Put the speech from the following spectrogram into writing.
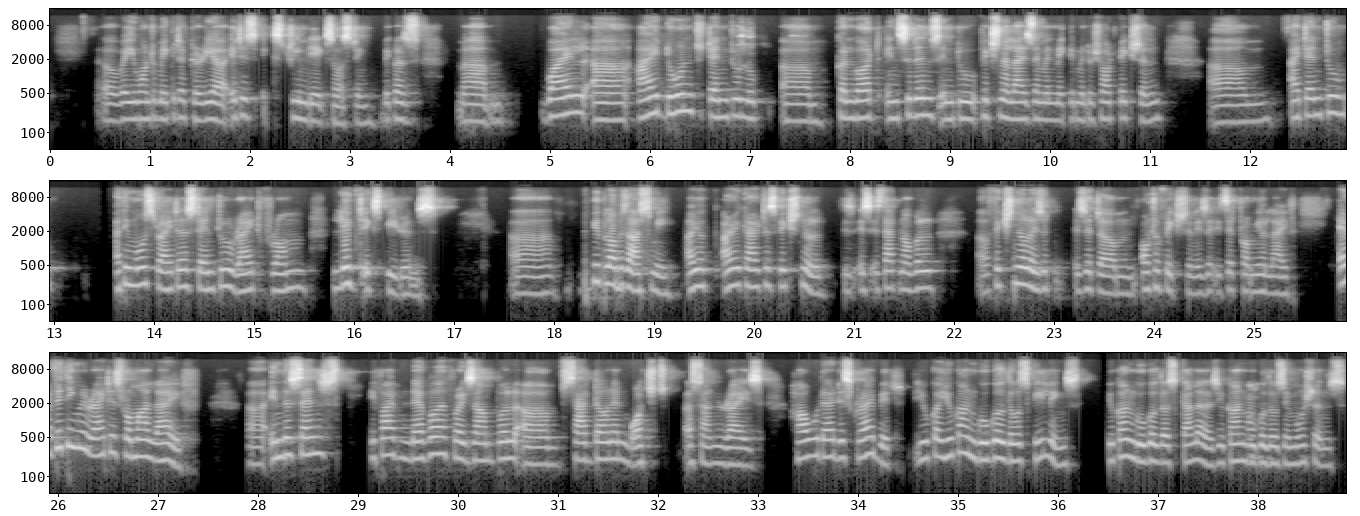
uh, where you want to make it a career, it is extremely exhausting because um, while uh, I don't tend to look, um, convert incidents into fictionalize them and make them into short fiction, um, I tend to, I think most writers tend to write from lived experience. Uh, people always ask me, are your, are your characters fictional? Is, is, is that novel uh, fictional? Is it, is it um, autofiction? Is it, is it from your life? Everything we write is from our life. Uh, in the sense, if I've never, for example, um, sat down and watched a sunrise, how would I describe it? You, ca- you can't Google those feelings. You can't Google those colors. You can't Google those emotions.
